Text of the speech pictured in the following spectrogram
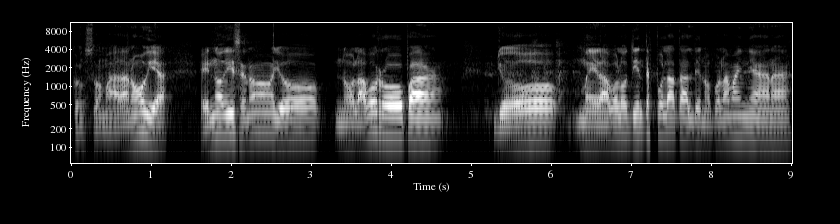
con su amada novia, él no dice, no, yo no lavo ropa, yo me lavo los dientes por la tarde, no por la mañana.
